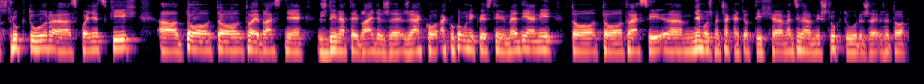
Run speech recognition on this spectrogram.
štruktúr spojeneckých. To, to, to je vlastne vždy na tej vláde, že, že ako, ako komunikuje s tými médiami, to to, to, to asi um, nemôžeme čakať od tých medzinárodných štruktúr, že, že, to,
